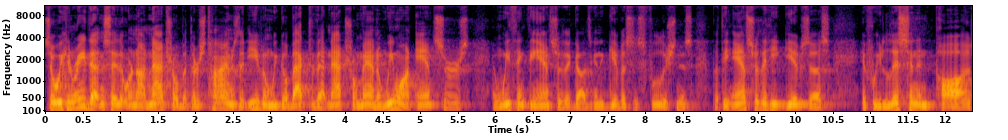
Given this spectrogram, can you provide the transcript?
So we can read that and say that we're not natural, but there's times that even we go back to that natural man and we want answers and we think the answer that God's going to give us is foolishness. But the answer that He gives us, if we listen and pause,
